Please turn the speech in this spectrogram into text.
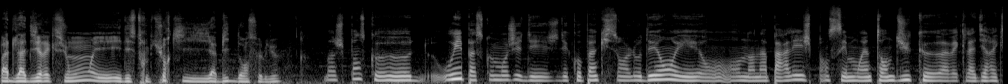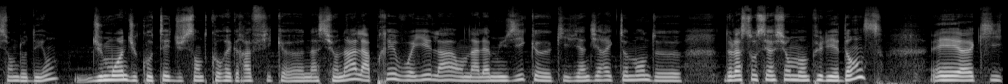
bah, de la direction et des structures qui habitent dans ce lieu? Bah, je pense que oui, parce que moi j'ai des, des, copains qui sont à l'Odéon et on, en a parlé. Je pense que c'est moins tendu qu'avec la direction de l'Odéon, du moins du côté du centre chorégraphique euh, national. Après, vous voyez, là, on a la musique euh, qui vient directement de, de l'association Montpellier Danse et euh, qui,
